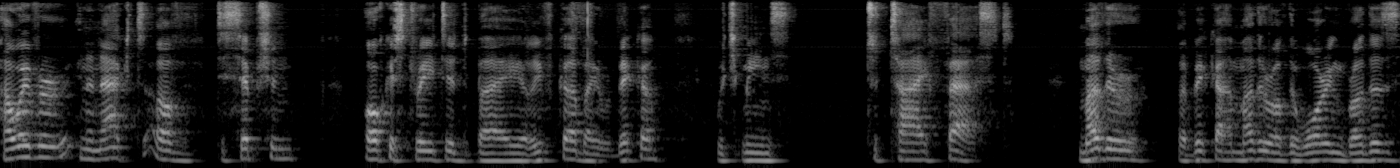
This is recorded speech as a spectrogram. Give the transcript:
However, in an act of deception orchestrated by Rivka, by Rebecca, which means to tie fast, mother Rebecca, mother of the warring brothers,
